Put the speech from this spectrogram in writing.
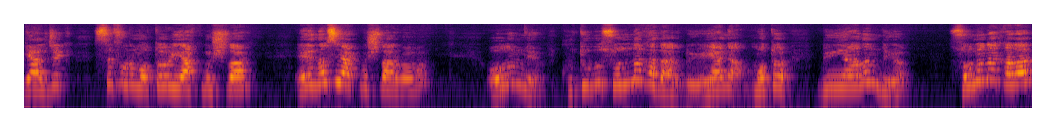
gelecek sıfır motoru yakmışlar. E nasıl yakmışlar baba? Oğlum diyor. Kutubu sonuna kadar diyor. Yani motor dünyanın diyor. Sonuna kadar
